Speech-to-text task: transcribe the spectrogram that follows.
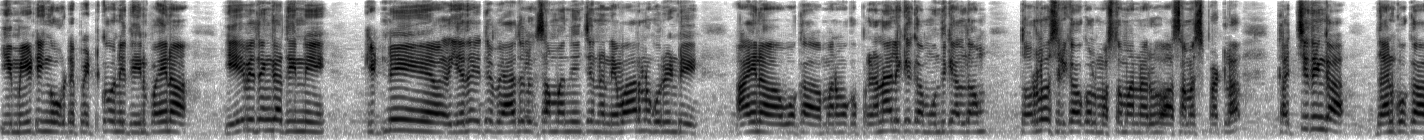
ఈ మీటింగ్ ఒకటి పెట్టుకొని దీనిపైన ఏ విధంగా దీన్ని కిడ్నీ ఏదైతే వ్యాధులకు సంబంధించిన నివారణ గురించి ఆయన ఒక మనం ఒక ప్రణాళికగా ముందుకెళ్దాం. త్వరలో శ్రీకాకుళం వస్తామన్నారు ఆ సమస్య పట్ల. ఖచ్చితంగా దానికి ఒక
